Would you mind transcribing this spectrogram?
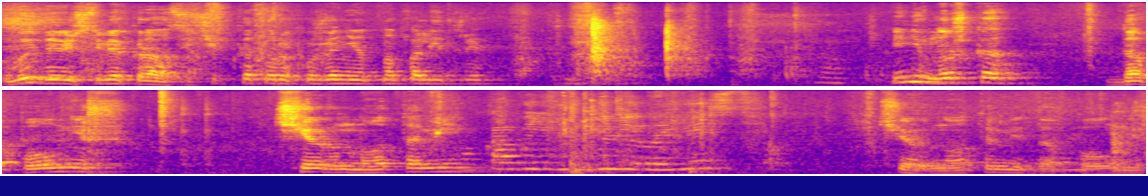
Выдаешь себе красочек, которых уже нет на палитре. И немножко дополнишь чернотами. Есть? Чернотами дополнишь.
